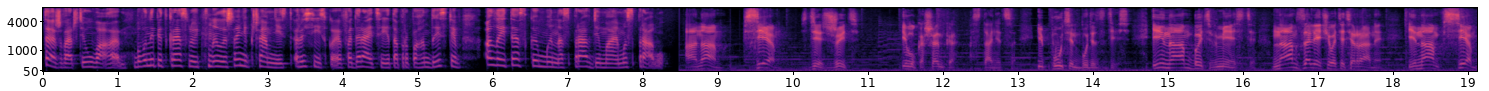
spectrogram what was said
теж варті уваги, бо вони підкреслюють не лише нікчемність Російської Федерації та пропагандистів, але й те, з ким ми насправді маємо справу. А нам всем здесь жить. И Лукашенко останется, и Путин будет здесь. И нам быть вместе, нам залечивать эти раны, и нам всем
